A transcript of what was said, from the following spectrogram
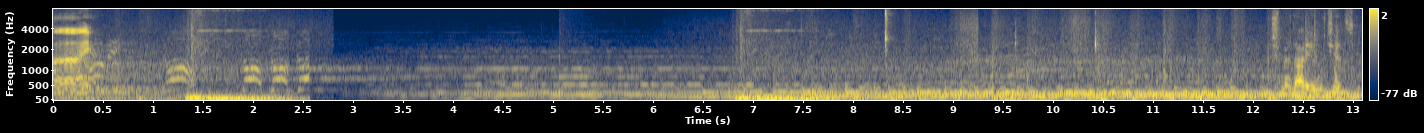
Aj. Musimy dalej uciec.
